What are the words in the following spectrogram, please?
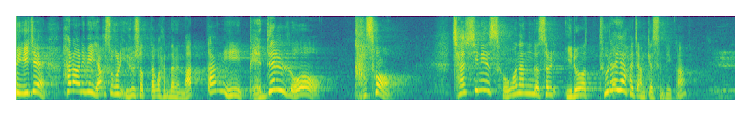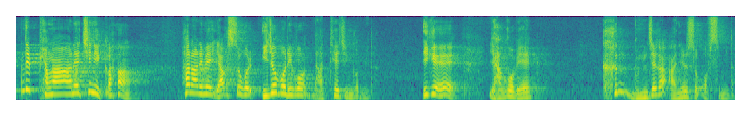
이제 하나님이 약속을 이루셨다고 한다면 마땅히 베델로 가서 자신이 서원한 것을 이뤄드려야 하지 않겠습니까? 근데 평안해지니까 하나님의 약속을 잊어버리고 나태해진 겁니다 이게 야곱의 큰 문제가 아닐 수 없습니다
